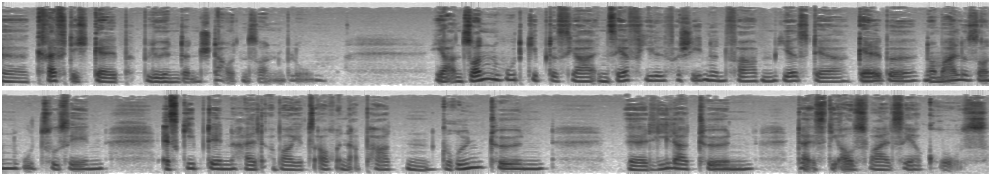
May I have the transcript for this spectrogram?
äh, kräftig gelb blühenden Staudensonnenblumen. Ja, und Sonnenhut gibt es ja in sehr vielen verschiedenen Farben. Hier ist der gelbe normale Sonnenhut zu sehen. Es gibt den halt aber jetzt auch in aparten Grüntönen, äh, Lilatönen. Da ist die Auswahl sehr groß.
